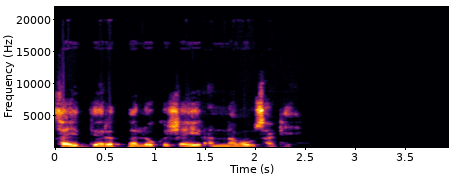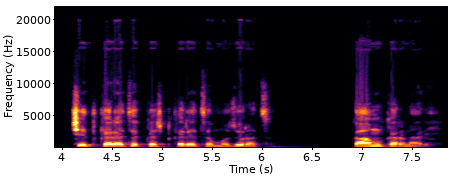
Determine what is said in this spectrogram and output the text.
साहित्यरत्न लोकशाहीर अण्णाभाऊ साठे. शेतकऱ्याचं कष्टकऱ्याचं मजुराचं काम करणारे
